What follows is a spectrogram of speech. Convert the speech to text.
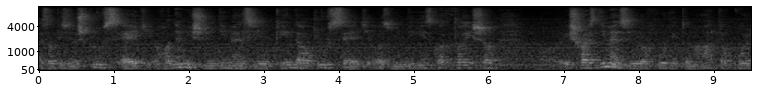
ez a bizonyos plusz egy, ha nem is mind dimenzióként, de a plusz egy az mindig izgatta, és, a, és ha ezt dimenzióra fordítom át, akkor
